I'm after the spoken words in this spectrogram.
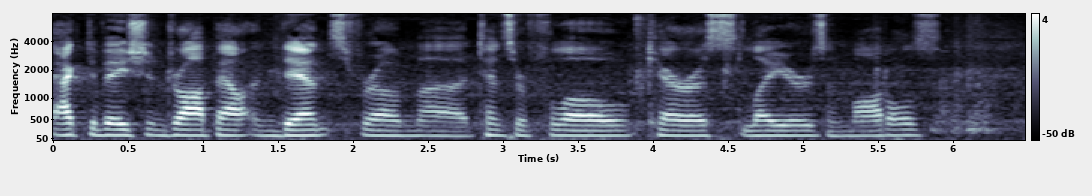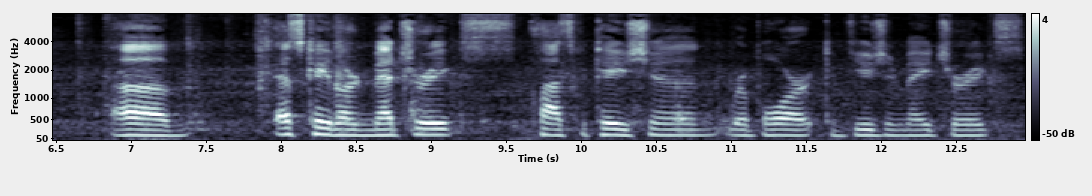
activation dropout and dense from uh, TensorFlow, Keras, layers, and models. Um, sklearn metrics, classification report, confusion matrix,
